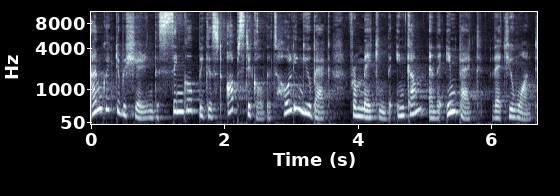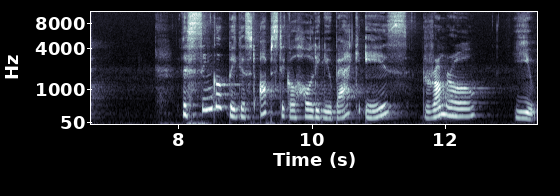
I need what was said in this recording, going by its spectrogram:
I'm going to be sharing the single biggest obstacle that's holding you back from making the income and the impact that you want. The single biggest obstacle holding you back is, drumroll, you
